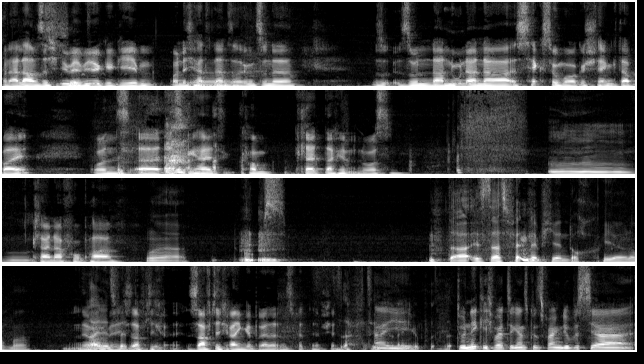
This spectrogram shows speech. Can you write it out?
Und alle haben sich übel Mühe gegeben. Und ich hatte dann so irgend so eine so, so ein Nanunana Sexhumor Geschenk dabei. Und äh, das ging halt komplett nach hinten los. mm, Kleiner Fauxpas. ja. Ups. Da ist das Fettnäpfchen doch hier nochmal. Ja, bin ins ich saftig, saftig reingebrennt ins Fettnäpfchen. saftig Ah. Du Nick, ich wollte ganz kurz fragen, du bist ja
